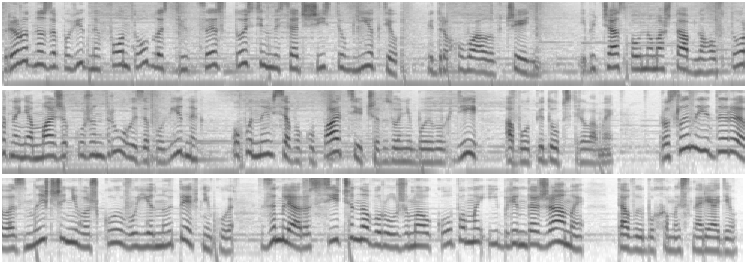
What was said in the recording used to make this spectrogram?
Природно-заповідний фонд області це 176 об'єктів, підрахували вчені. І під час повномасштабного вторгнення майже кожен другий заповідник опинився в окупації чи в зоні бойових дій або під обстрілами. Рослини і дерева знищені важкою воєнною технікою. Земля розсічена ворожими окопами і бліндажами та вибухами снарядів.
